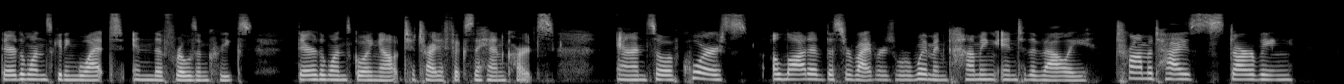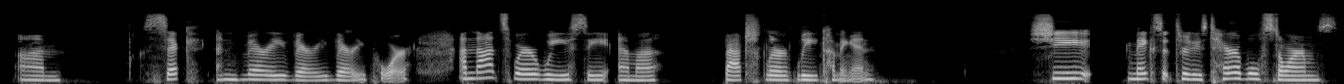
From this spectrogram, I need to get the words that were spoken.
They're the ones getting wet in the frozen creeks. They're the ones going out to try to fix the handcarts. And so, of course, a lot of the survivors were women coming into the valley, traumatized, starving, um, sick, and very, very, very poor. And that's where we see Emma Batchelor Lee coming in. She makes it through these terrible storms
